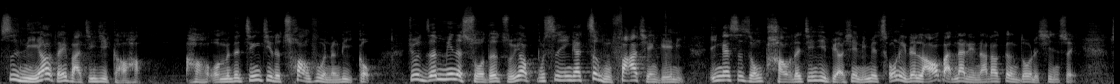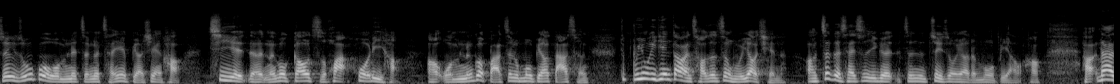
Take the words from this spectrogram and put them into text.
是你要得把经济搞好。好，我们的经济的创富能力够，就人民的所得主要不是应该政府发钱给你，应该是从好的经济表现里面，从你的老板那里拿到更多的薪水。所以，如果我们的整个产业表现好，企业的能够高值化、获利好。啊，我们能够把这个目标达成，就不用一天到晚朝着政府要钱了啊，这个才是一个真正最重要的目标。哈，好，那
